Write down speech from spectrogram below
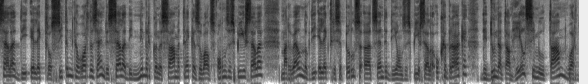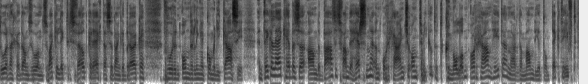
spiercellen die elektrocyten geworden zijn, dus cellen die niet meer kunnen samentrekken zoals onze spiercellen, maar wel nog die elektrische pulsen uitzenden die onze spiercellen ook gebruiken. Die doen dat dan heel simultaan, waardoor dat je dan zo'n zwak elektrisch veld krijgt dat ze dan gebruiken voor hun onderlinge communicatie. En tegelijk hebben ze aan de basis van de hersenen een orgaantje ontwikkeld, het knollenorgaan heet dat, naar de man die het ontdekt heeft,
